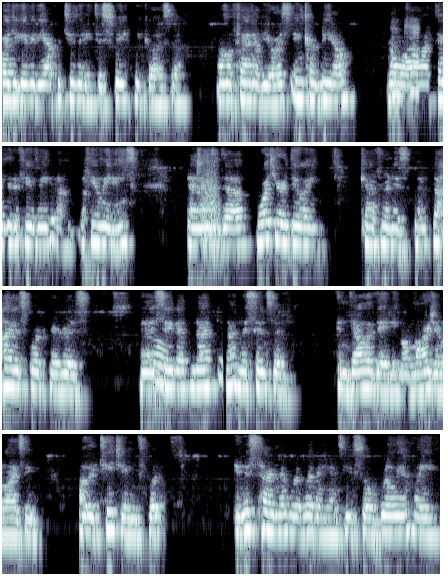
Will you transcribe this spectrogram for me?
glad you gave me the opportunity to speak because uh, I'm a fan of yours, incognito. For a okay. while, I attended a few meet, uh, a few meetings, and uh, what you're doing, Catherine, is the, the, highest work there is. And I oh. say that not not in the sense of invalidating or marginalizing other teachings, but in this time that we're living, as you so brilliantly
